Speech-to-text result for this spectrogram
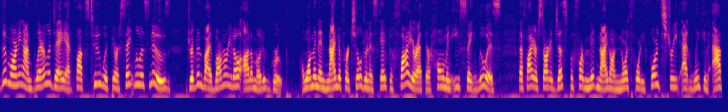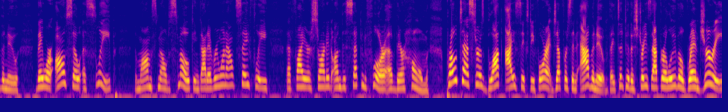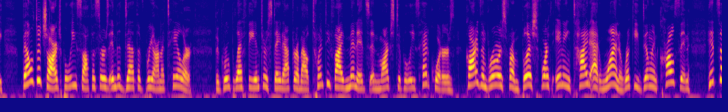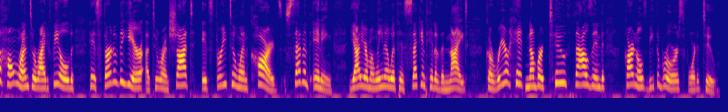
Good morning. I'm Blair Lede at Fox 2 with your St. Louis news, driven by Bomarito Automotive Group. A woman and nine of her children escaped a fire at their home in East St. Louis. That fire started just before midnight on North 44th Street at Lincoln Avenue. They were also asleep. The mom smelled smoke and got everyone out safely. That fire started on the second floor of their home. Protesters block I 64 at Jefferson Avenue. They took to the streets after a Louisville grand jury failed to charge police officers in the death of Breonna Taylor. The group left the interstate after about 25 minutes and marched to police headquarters. Cards and Brewers from Busch, fourth inning, tied at one. Rookie Dylan Carlson hits a home run to right field, his third of the year, a two run shot. It's 3 to 1 Cards. Seventh inning, Yadier Molina with his second hit of the night, career hit number 2,000. Cardinals beat the Brewers 4 to 2.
